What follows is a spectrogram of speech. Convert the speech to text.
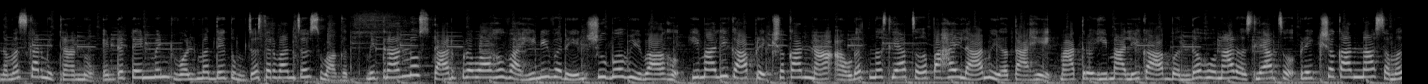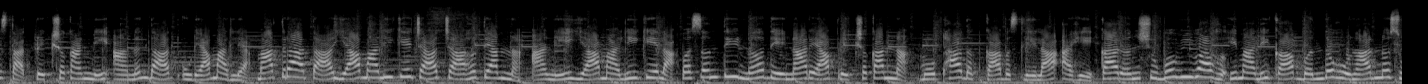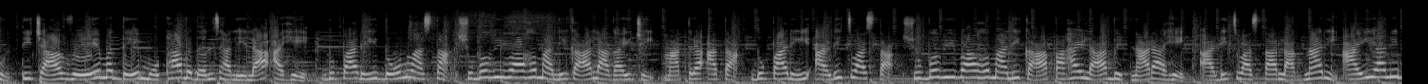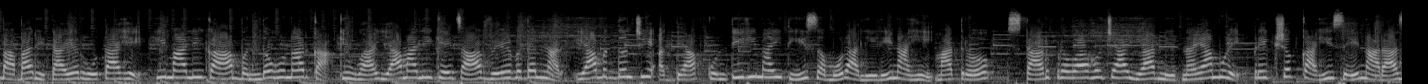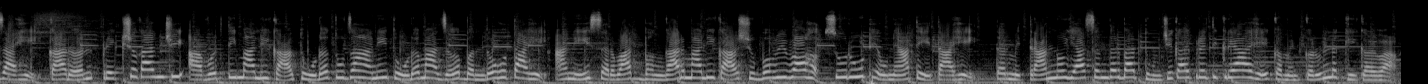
नमस्कार मित्रांनो एंटरटेनमेंट वर्ल्डमध्ये तुमचं सर्वांचं स्वागत. मित्रांनो स्टार प्रवाह वाहिनीवरील शुभ विवाह ही मालिका प्रेक्षकांना आवडत नसल्याचं पाहायला मिळत आहे. मात्र ही मालिका बंद होणार असल्याचं प्रेक्षकांना समजतात. प्रेक्षकांनी आनंदात उड्या मारल्या. मात्र आता या मालिकेच्या चाहत्यांना आणि या मालिकेला पसंती न देणाऱ्या प्रेक्षकांना मोठा धक्का बसलेला आहे. कारण शुभ विवाह ही मालिका बंद होणार नसून तिच्या वेळेमध्ये मोठा बदल झालेला आहे. दुपारी दोन वाजता शुभविवाह मालिका लागायची. मात्र आता दुपारी अडीच वाजता शुभविवाह मालिका पाहायला भेटणार आहे. अडीच वाजता लागणारी आई आणि बाबा रिटायर होत आहे. ही मालिका बंद होणार का? किंवा या मालिकेचा वेळ बदलणार? याबद्दलची अद्याप कोणतीही माहिती समोर आलेली नाही. मात्र स्टार प्रवाहच्या या निर्णयामुळे प्रेक्षक काहीसे नाराज आहे. कारण प्रेक्षकांची आवडती मालिका थोडं तुझा आणि थोडं माझं बंद होत आहे आणि सर्वात भंगार मालिका शुभविवाह सुरू ठेवण्यात येत आहे. तर मित्रांनो या संदर्भात तुमची काय प्रतिक्रिया आहे कमेंट करून नक्की कळवा.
